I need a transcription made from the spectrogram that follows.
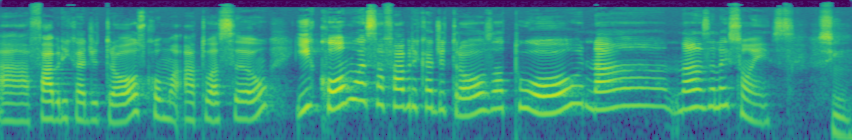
a fábrica de trolls como atuação e como essa fábrica de trolls atuou na, nas eleições. Sim.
